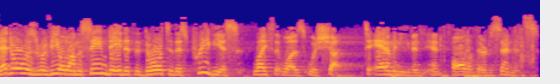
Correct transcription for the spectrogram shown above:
That door was revealed on the same day that the door to this previous life that was was shut. to Adam and Eve and all of their descendants.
